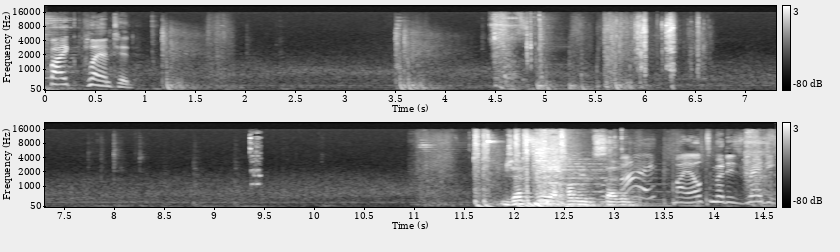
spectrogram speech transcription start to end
Spike planted. Just hit 107. Hi. My ultimate is ready.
